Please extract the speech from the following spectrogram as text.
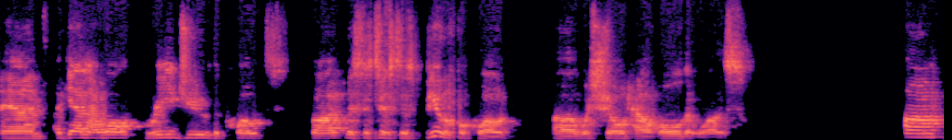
And again, I won't read you the quotes, but this is just this beautiful quote uh, which showed how old it was. Um,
